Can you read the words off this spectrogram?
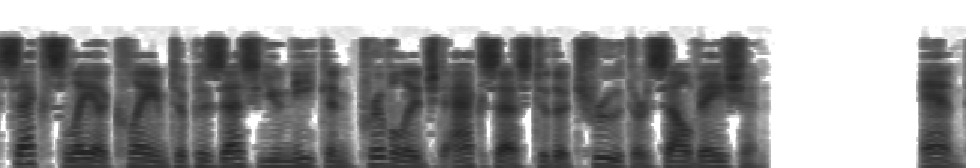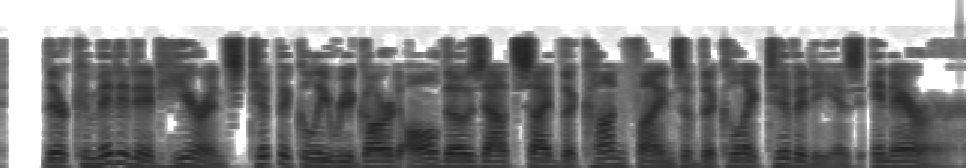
sects lay a claim to possess unique and privileged access to the truth or salvation, and their committed adherents typically regard all those outside the confines of the collectivity as in error.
